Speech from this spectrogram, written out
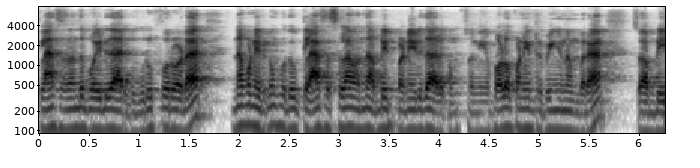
கிளாஸஸ் வந்து போயிட்டு தான் இருக்குது குரூப் ஃபோரோட என்ன பண்ணியிருக்கோம்? புது கிளாஸஸ்லாம் வந்து அப்டேட் பண்ணிட்டு தான் இருக்கும். ஸோ நீங்கள் ஃபாலோ பண்ணிட்டு இருப்பீங்கன்னு நம்புறேன். ஸோ அப்படி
